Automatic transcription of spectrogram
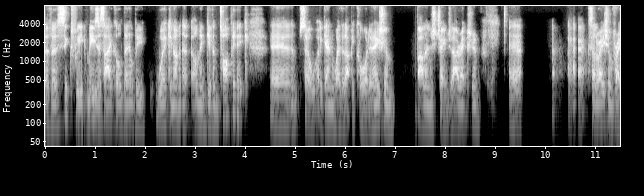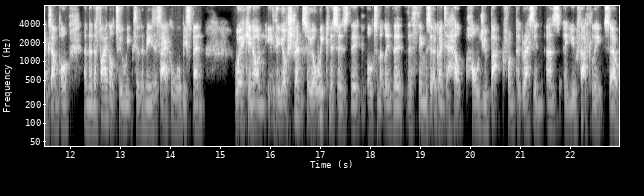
of a six week mesocycle. They'll be working on a, on a given topic. Um, so again, whether that be coordination, balance, change direction, uh, acceleration, for example, and then the final two weeks of the mesocycle will be spent working on either your strengths or your weaknesses. The ultimately the the things that are going to help hold you back from progressing as a youth athlete. So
